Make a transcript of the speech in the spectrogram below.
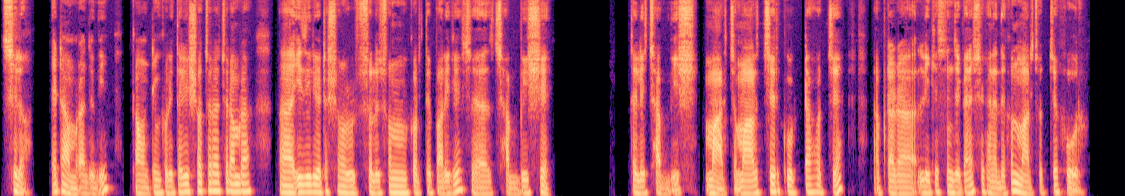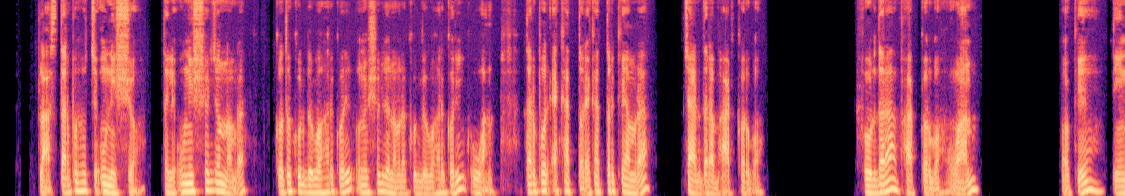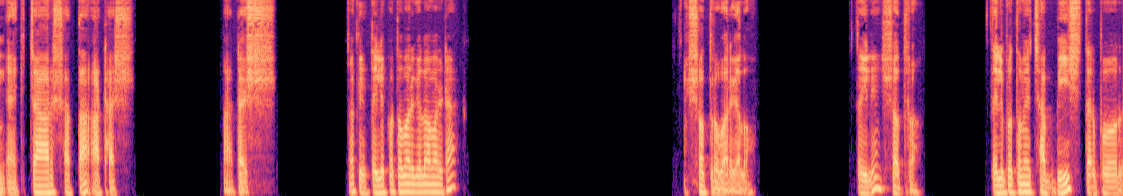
ছিল। এটা আমরা যদি কাউন্টিং করি, তাহলে সচরাচর আমরা ইজিলি এটা সলিউশন করতে পারি যে ছাব্বিশে। তাহলে ছাব্বিশ মার্চ। মার্চের কোডটা হচ্ছে আপনারা লিখেছেন যেখানে, সেখানে দেখুন মার্চ হচ্ছে ফোর প্লাস তারপর হচ্ছে উনিশশো। তাহলে উনিশশোর জন্য আমরা কত কোড ব্যবহার করি? উনিশশোর জন্য আমরা কোড ব্যবহার করি ওয়ান তারপর একাত্তর। একাত্তরকে আমরা চার দ্বারা ভাগ করব। ফোর দ্বারা ভাগ করব। ওয়ান। ওকে, তিন, এক, চার, সাতা, আঠাশ। আঠাশ। ওকে, তাইলে কতবার গেল আমার এটা? সতেরো বার গেল। তাইলে সতেরো। তাইলে প্রথমে ছাব্বিশ, তারপর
